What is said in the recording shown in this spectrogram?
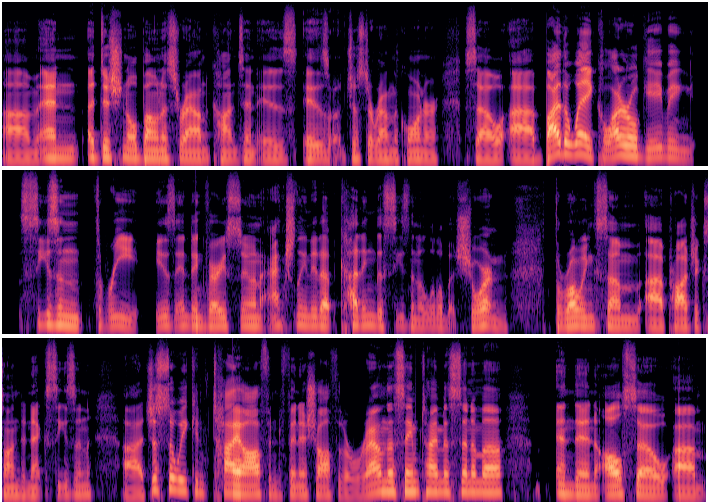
Um, and additional bonus round content is is just around the corner. So, uh, by the way, Collateral Gaming season three is ending very soon. I actually ended up cutting the season a little bit short and throwing some uh, projects onto next season, uh, just so we can tie off and finish off at around the same time as cinema, and then also um,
